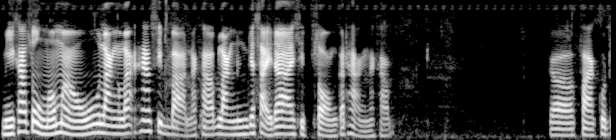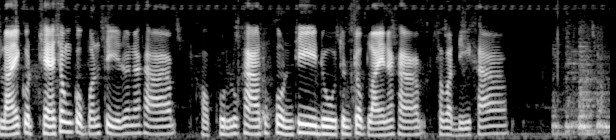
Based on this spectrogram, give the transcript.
มีค่าส่งเหมาเหมาลังละห้าสิบบาทนะครับลังหนึงจะใส่ได้สิบสองกระถางนะครับ ก็ฝากกดไลค์กดแชร์ช่องกบบอลสีด้วยนะครับ ขอบคุณลูกค้าทุกคนที่ดูจนจบไลฟ์นะครับ สวัสดีครับ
